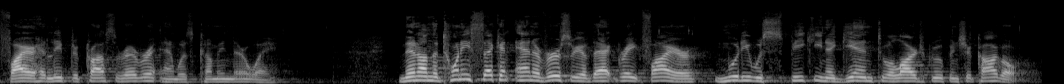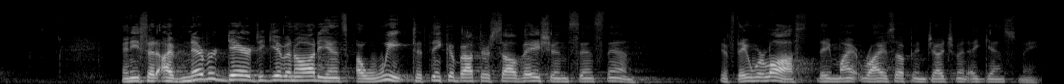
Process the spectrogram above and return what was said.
fire had leaped across the river and was coming their way. And then, on the 22nd anniversary of that great fire, Moody was speaking again to a large group in Chicago. And he said, I've never dared to give an audience a week to think about their salvation since then. If they were lost, they might rise up in judgment against me.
